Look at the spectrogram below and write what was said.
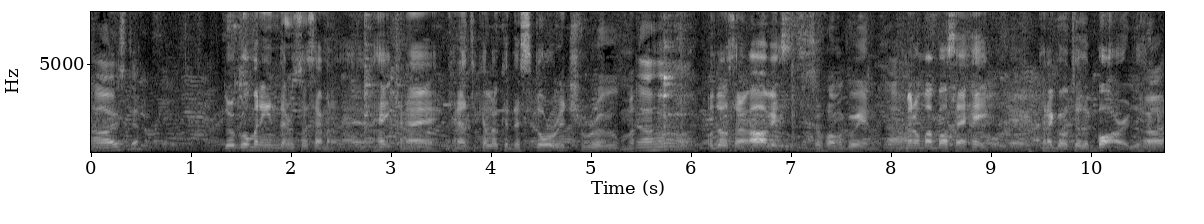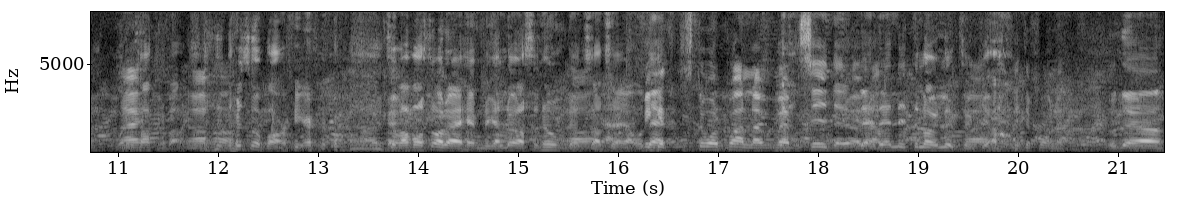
ja, just det. Då går man in där och så säger man Hej, can I, can I take a look at the storage room? Jaha. Och då säger ja visst, så får man gå in. Men om man bara säger hej, can I go to the bar? Ja. What are you Nej. talking about? Jaha. There's no bar here. Så man måste ha det här hemliga lösenordet så att säga. Och det, Vilket står på alla webbsidor. det, det är lite löjligt tycker jag. ja, lite fånigt. Och det,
